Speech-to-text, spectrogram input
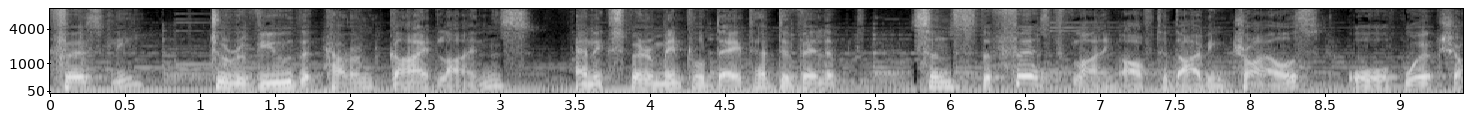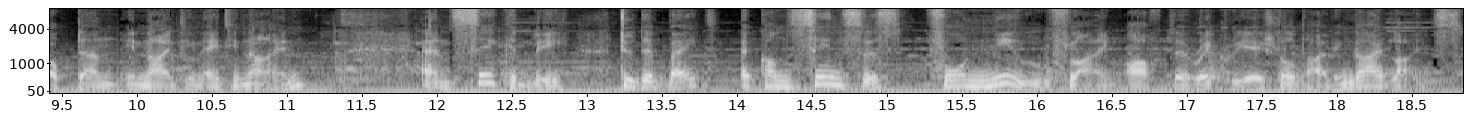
Firstly, to review the current guidelines and experimental data developed since the first flying after diving trials or workshop done in 1989, and secondly, to debate a consensus for new flying after recreational diving guidelines.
